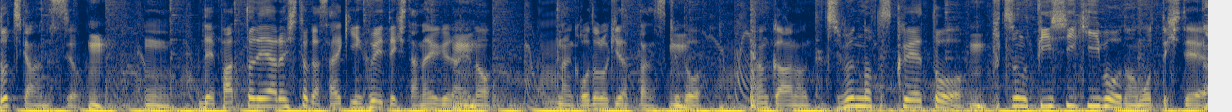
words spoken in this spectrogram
どっちかなんですよ、うん。でパッドでやる人が最近増えてきたねぐらいの、なんか驚きだったんですけど、なんかあの自分の机と普通の PC キーボードを持ってきて、ん。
